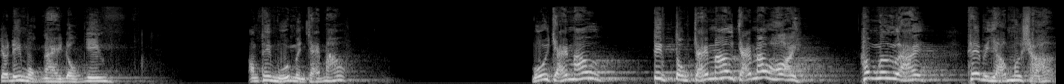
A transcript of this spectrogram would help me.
Cho đến một ngày đột nhiên ông thấy mũi mình chảy máu. Mũi chảy máu, tiếp tục chảy máu chảy máu hồi. Không ngưng lại. Thế bây giờ ông mới sợ.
